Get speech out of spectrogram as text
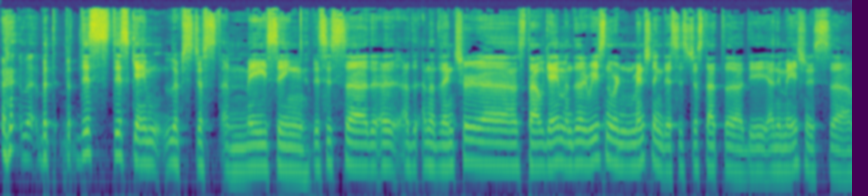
but but this this game looks just amazing. This is uh, the, uh, an adventure uh, style game, and the reason we're mentioning this is just that uh, the animation is uh,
